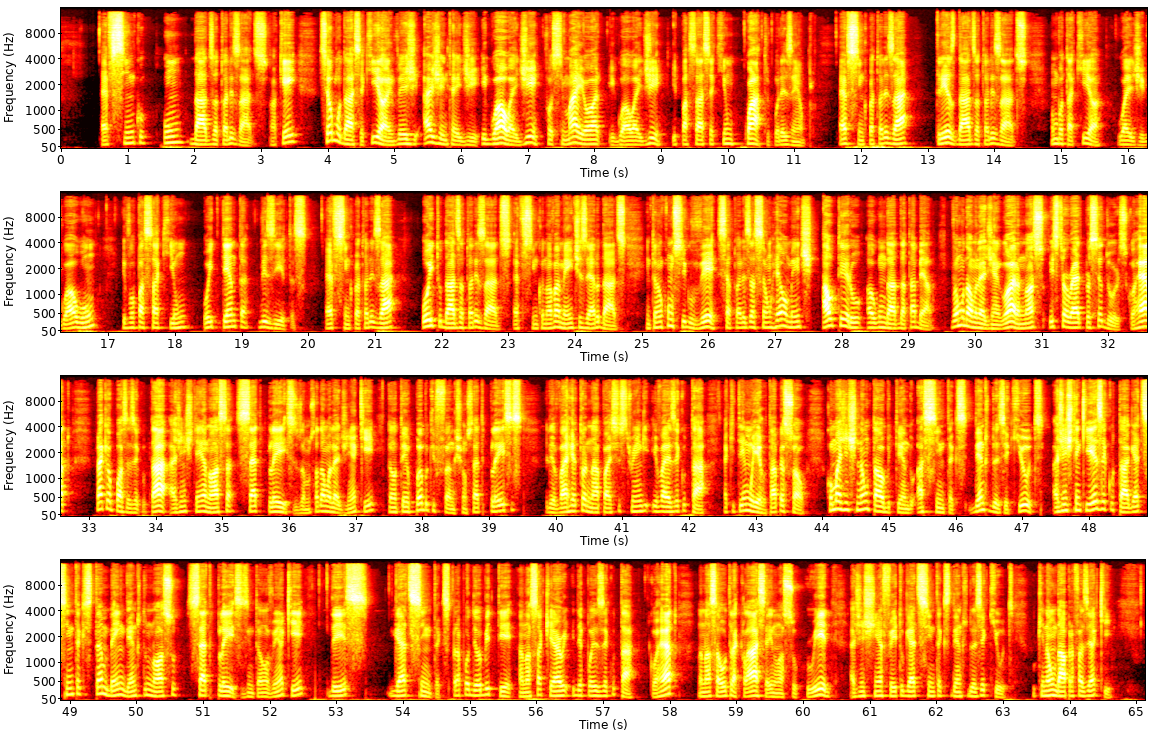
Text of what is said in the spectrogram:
F5, 1 dados atualizados, ok? Se eu mudasse aqui, ó, em vez de agent ID igual ID, fosse maior igual ID e passasse aqui um 4, por exemplo. F5 para atualizar, três dados atualizados. Vamos botar aqui ó, o ID igual a 1 e vou passar aqui um 80 visitas. F5 para atualizar, 8 dados atualizados. F5 novamente, 0 dados. Então eu consigo ver se a atualização realmente alterou algum dado da tabela. Vamos dar uma olhadinha agora no nosso Stored Procedures, correto? Para que eu possa executar, a gente tem a nossa setPlaces. Vamos só dar uma olhadinha aqui. Então eu tenho public function setPlaces, ele vai retornar para esse string e vai executar. Aqui tem um erro, tá, pessoal? Como a gente não está obtendo a syntax dentro do execute, a gente tem que executar getSyntax também dentro do nosso setPlaces. Então eu venho aqui, this getSyntax, para poder obter a nossa carry e depois executar, correto? Na nossa outra classe, aí no nosso read, a gente tinha feito o getSyntax dentro do execute, o que não dá para fazer aqui.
